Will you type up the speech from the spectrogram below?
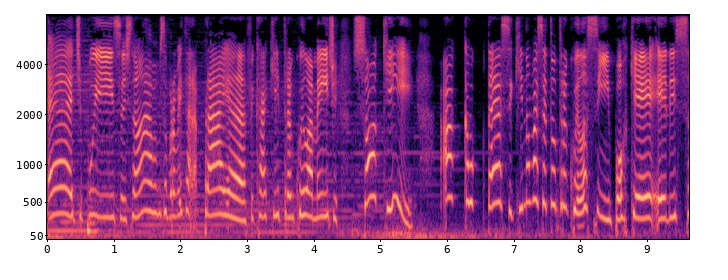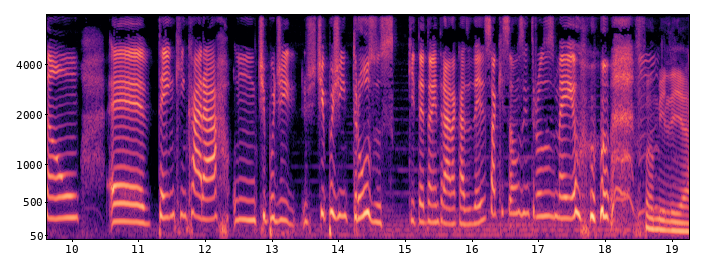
É, tipo isso. Eles estão, ah, vamos aproveitar a praia, ficar aqui tranquilamente. Só que acontece que não vai ser tão tranquilo assim, porque eles são. É, tem que encarar um tipo de. os tipos de intrusos que tentam entrar na casa deles, só que são os intrusos meio Familiar.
